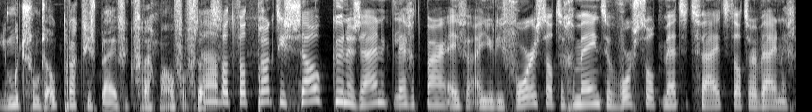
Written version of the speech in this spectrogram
je moet soms ook praktisch blijven. Ik vraag me af of dat... Nou, wat, wat praktisch zou kunnen zijn, ik leg het maar even aan jullie voor... is dat de gemeente worstelt met het feit dat er weinig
